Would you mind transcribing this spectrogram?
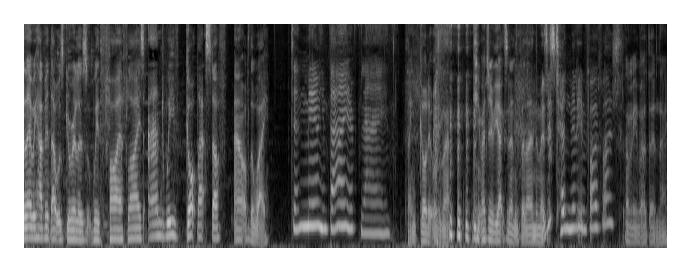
So there we have it. That was Gorillaz with Fireflies, and we've got that stuff out of the way. Ten million fireflies. Thank God it wasn't that. Can you imagine if you accidentally put that in the mix? Is it 10 million fireflies? I mean, I don't know.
